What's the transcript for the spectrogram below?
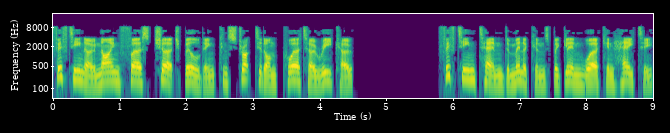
1509 First church building constructed on Puerto Rico 1510 Dominicans begin work in Haiti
